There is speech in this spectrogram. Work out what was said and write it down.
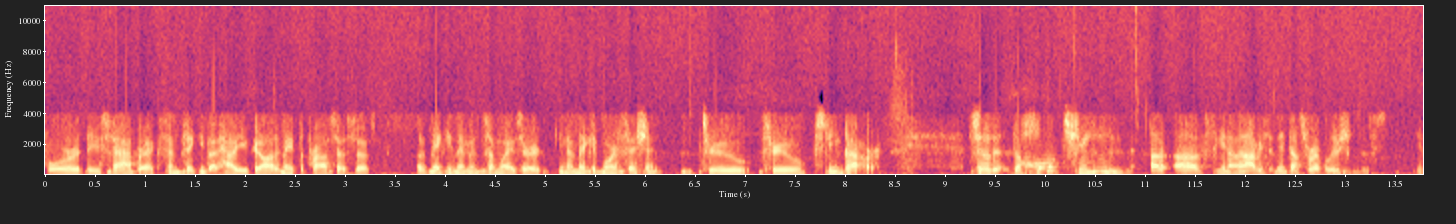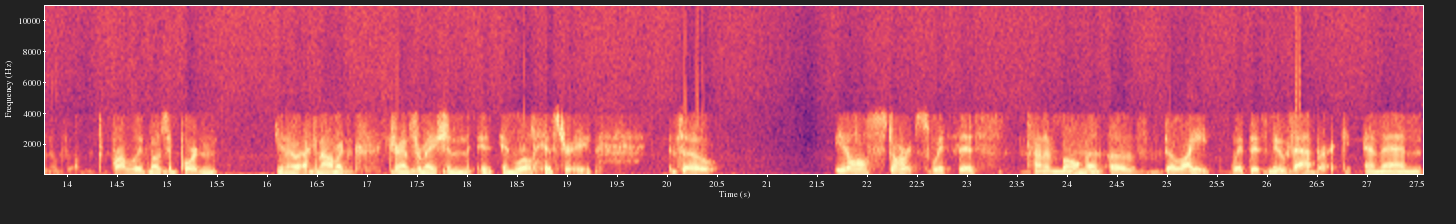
for these fabrics and thinking about how you could automate the process of of making them in some ways or you know make it more efficient through through steam power. So the the whole chain of, of you know and obviously the industrial revolution is you know probably the most important you know economic transformation in, in world history. So it all starts with this kind of moment of delight with this new fabric, and then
